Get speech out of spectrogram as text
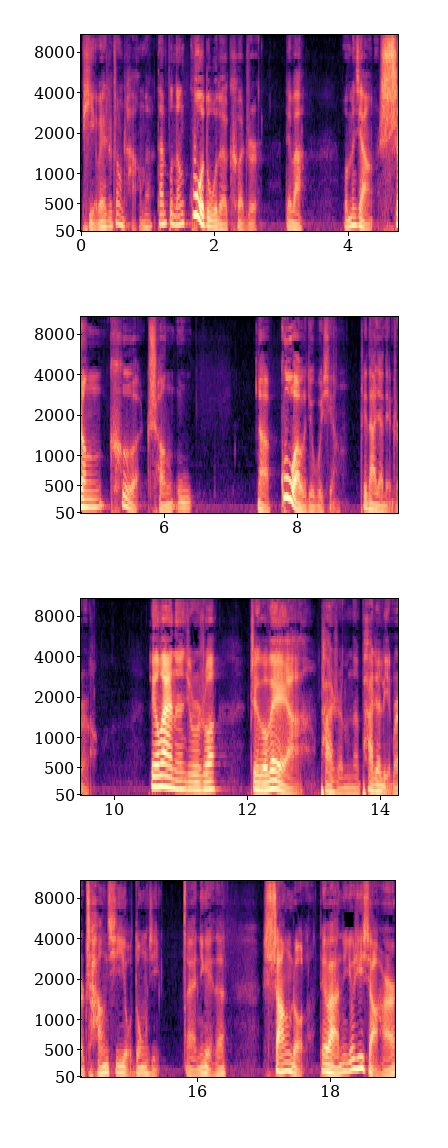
脾胃是正常的，但不能过度的克制，对吧？我们讲生克成污，啊，过了就不行，这大家得知道。另外呢，就是说这个胃啊，怕什么呢？怕这里边长期有东西，哎，你给它伤着了，对吧？那尤其小孩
